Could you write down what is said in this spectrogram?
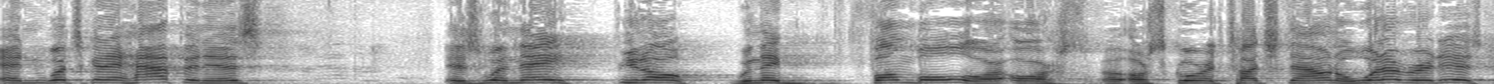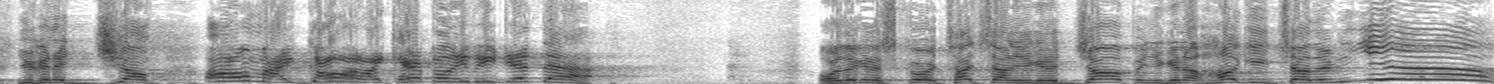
And what's going to happen is, is when they, you know, when they fumble or, or, or score a touchdown or whatever it is, you're going to jump. Oh my God, I can't believe he did that. Or they're going to score a touchdown and you're going to jump and you're going to hug each other. Yeah.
